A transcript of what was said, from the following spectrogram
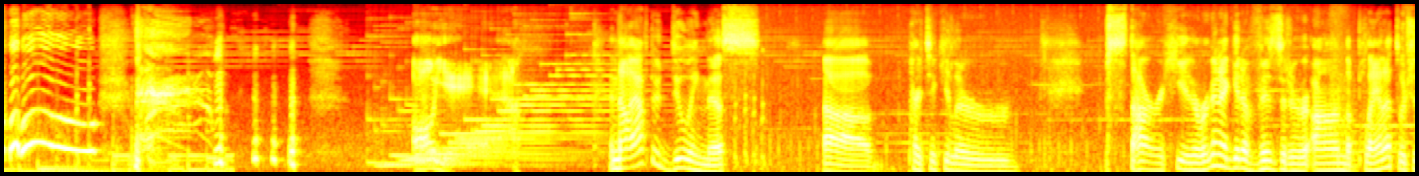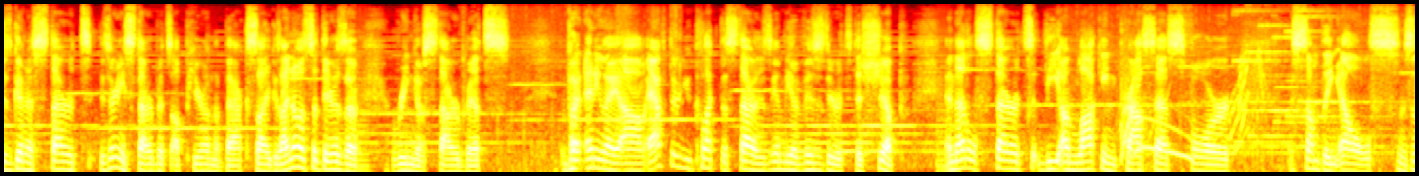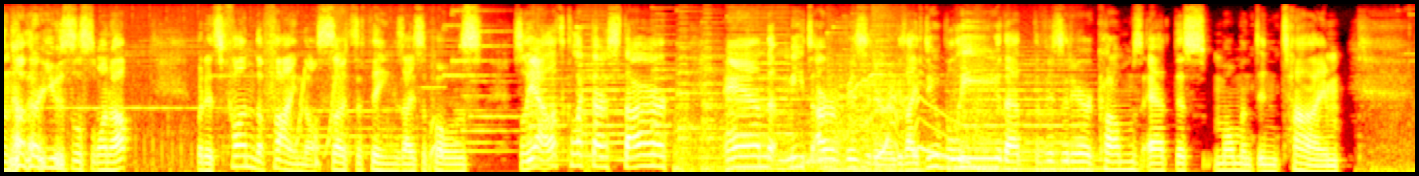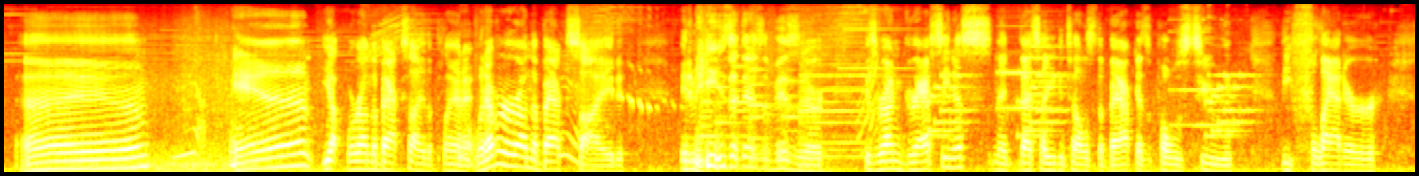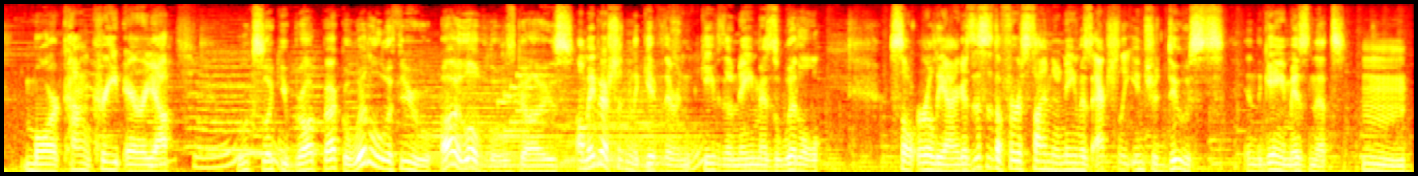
oh yeah! And now after doing this uh, particular star here, we're gonna get a visitor on the planet, which is gonna start... Is there any star bits up here on the backside? Because I noticed that there's a ring of star bits. But anyway, um, after you collect the star, there's going to be a visitor to the ship, and that'll start the unlocking process for something else. There's another useless one up, but it's fun to find those sorts of things, I suppose. So yeah, let's collect our star and meet our visitor, because I do believe that the visitor comes at this moment in time. Um, and... And... Yep, we're on the backside of the planet. Whenever we're on the backside, it means that there's a visitor, because we're on grassiness, and that's how you can tell it's the back as opposed to the flatter, more concrete area. Looks like you brought back a Whittle with you. I love those guys. Oh, maybe I shouldn't have give their, gave their name as Whittle so early on, because this is the first time their name is actually introduced in the game, isn't it? Hmm.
